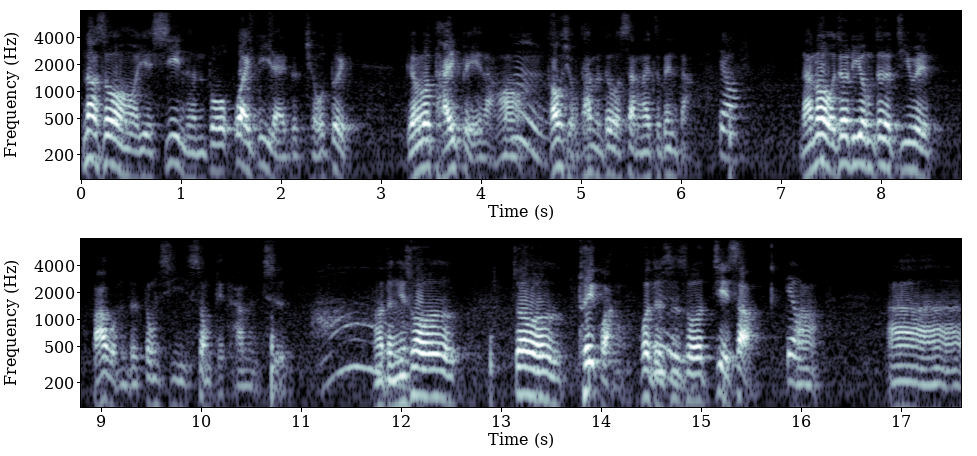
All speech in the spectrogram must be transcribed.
那时候也吸引很多外地来的球队，比方说台北啦，哈、嗯，高雄，他们都有上来这边打。对。然后我就利用这个机会，把我们的东西送给他们吃。哦。啊，等于说做推广，或者是说介绍。对、嗯。啊啊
